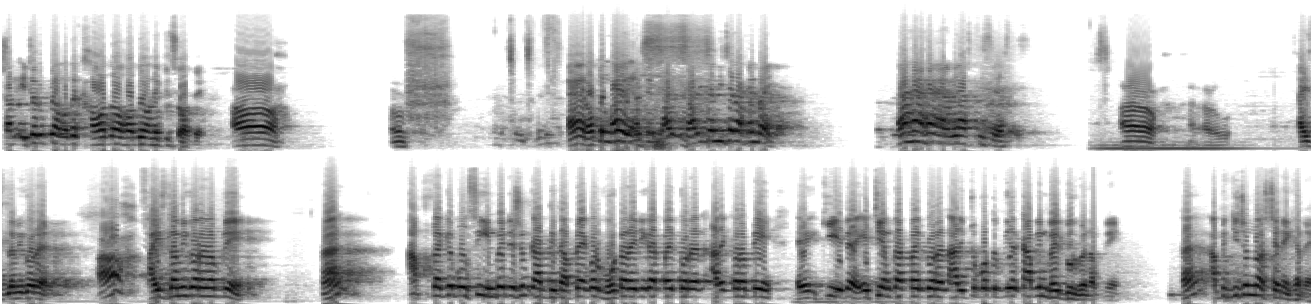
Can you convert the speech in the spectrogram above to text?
কারণ এটার উপরে আমাদের খাওয়া দাওয়া হবে অনেক কিছু হবে। হ্যাঁ রতন ভাই গাড়িটা নিচে রাখেন ভাই। হ্যাঁ হ্যাঁ হ্যাঁ আমি আসতেছি আসতেছি. ফাইজলামি করেন। Ah, ফাইজলামি করেন আপনি। হ্যাঁ? আপনাকে বলছি ইনভাইটেশন কার্ড দিতে। আপনি একবার ভোটার আইডি কার্ড বাইর করেন আরেকবার আপনি কি এটা এটিএম কার্ড বাইর করেন আর একটু পর তো বিয়ের কাবিন বাইর করবেন আপনি। হ্যাঁ? আপনি কি জন্য আসছেন এখানে.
